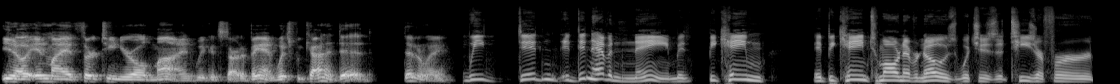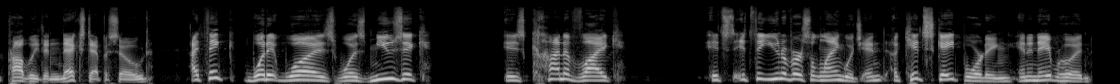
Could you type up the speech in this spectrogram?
You know, in my 13 year old mind, we could start a band, which we kind of did, didn't we? We didn't. It didn't have a name. It became it became Tomorrow Never Knows, which is a teaser for probably the next episode. I think what it was was music is kind of like it's it's the universal language. And a kid skateboarding in a neighborhood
